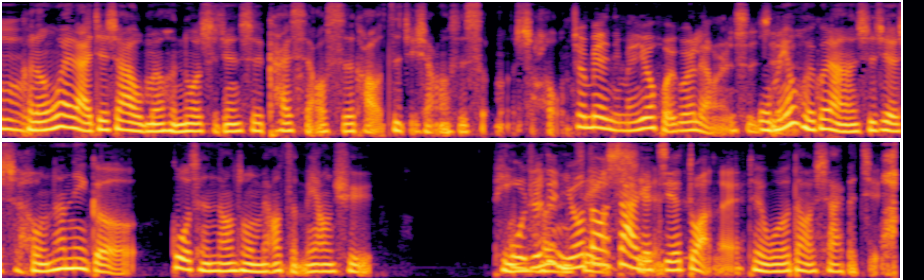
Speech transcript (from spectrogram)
嗯可能未来接下来我们有很多时间是开始要思考自己想要是什么的时候。就面你们又回归两人世界。我们又回归两人世界的时候，那那个过程当中，我们要怎么样去平衡？我觉得你又到下一个，阶段嘞、对我又到下一个阶段，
